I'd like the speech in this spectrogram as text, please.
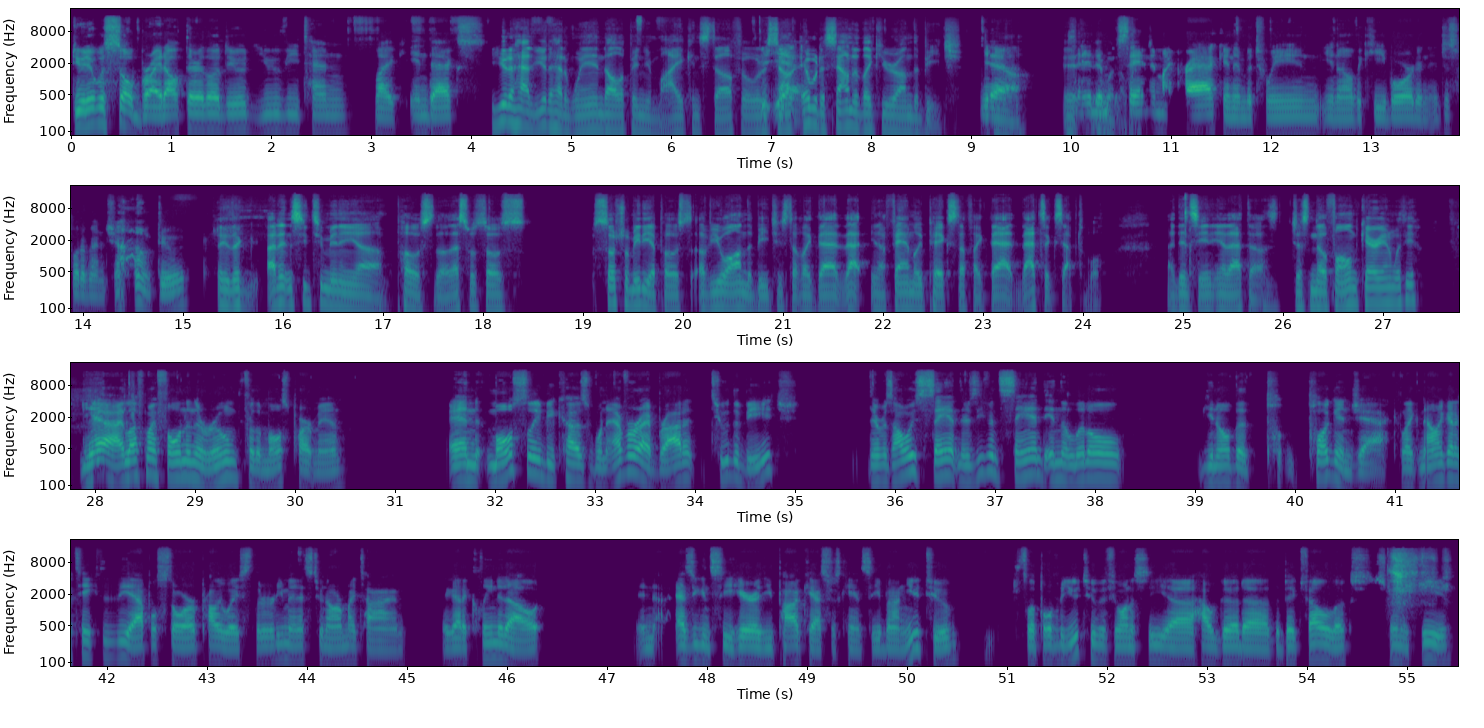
Dude, it was so bright out there though, dude. UV ten like index. You'd have had you'd have had wind all up in your mic and stuff. It would have Yeah. sounded it would have sounded like you were on the beach. you Yeah. know? It- sand, it in, sand in my crack and in between, you know, the keyboard, and it just would have been junk, dude. They- I didn't see too many uh, posts though. That's what those social media posts of you on the beach and stuff like that. That you know, family pics, stuff like that. That's acceptable. I didn't see any of that though. Just no phone carrying with you. Yeah, I left my phone in the room for the most part, man. And mostly because whenever I brought it to the beach, there was always sand. There's even sand in the little, you know, the pl- plug-in jack. Like now I got to take to the Apple store, probably waste 30 minutes to an hour of my time. They got to clean it out. And as you can see here, you podcasters can't see, but on YouTube, flip over to YouTube if you want to see uh, how good uh, the big fella looks, streaming Steve.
